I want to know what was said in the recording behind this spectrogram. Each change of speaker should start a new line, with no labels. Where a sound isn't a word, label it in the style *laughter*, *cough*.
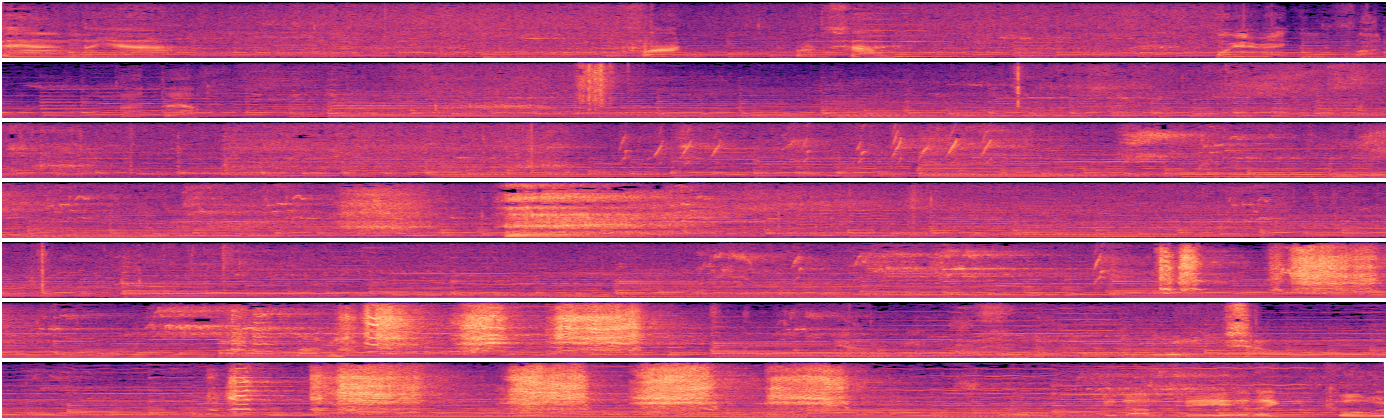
and the uh, flood, would say. Well, your the
flood wouldn't that down. Yeah.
